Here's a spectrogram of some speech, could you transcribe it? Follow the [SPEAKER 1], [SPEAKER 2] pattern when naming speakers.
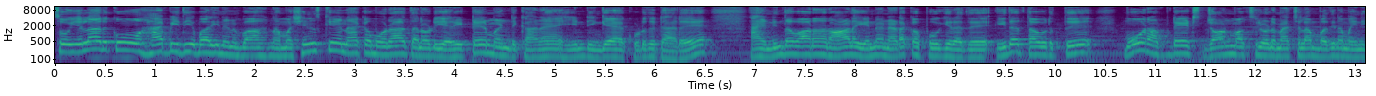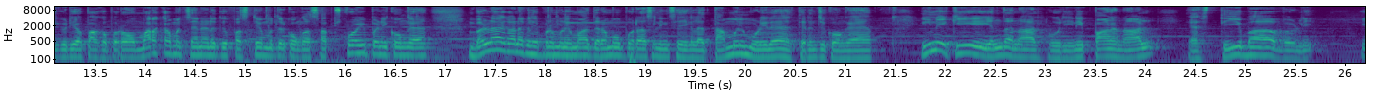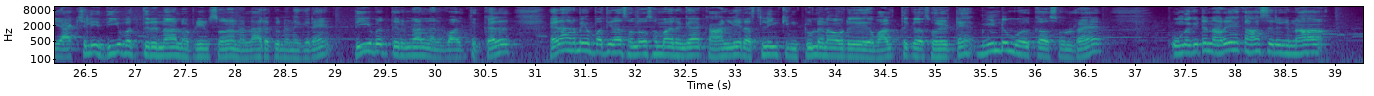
[SPEAKER 1] So எல்லாருக்கும் happy Deepavali நண்பா. நம்ம ஷின்ஸ்கே நாக்கமோரா தன்னுடைய ரிட்டையர்மெண்ட்டுக்கான ஹிண்டிங்கை கொடுத்துட்டாரு. அண்ட் இந்த வாரம் ராலை என்ன நடக்க போகிறது? இதை தவிர்த்து மோர் அப்டேட்ஸ் ஜான் மார்க்ஸிலோட மேட்ச் எல்லாம் பற்றி நம்ம இன்றைக்கி வீடியோ பார்க்க போகிறோம் மறக்காம சேனலுக்கு ஃபஸ்ட் டைம் வந்துருக்கோங்க சப்ஸ்கிரைப் பண்ணிக்கோங்க. பெல்லாக்கான கிளிப்பின் மூலிமா தினமும் போகிற ரசலிங் செய்களை தமிழ் மொழியில் தெரிஞ்சுக்கோங்க. இன்னைக்கு எந்த நாள்? ஒரு இனிப்பான நாள். எஸ் தீபாவளி. இது ஆக்சுவலி தீப திருநாள் அப்படின்னு சொன்னால் நல்லாயிருக்கும்னு நினைக்கிறேன். தீப திருநாள் நல்வாழ்த்துக்கள். எல்லாருமே பார்த்தீங்கன்னா சந்தோஷமாக இருங்க. காலையிலே ரஸ்லிங் கிங் டூவில் நான் ஒரு வாழ்த்துக்களை சொல்லிட்டேன். மீண்டும் ஒருக்கா சொல்கிறேன் உங்ககிட்ட நிறைய காசு இருக்குன்னா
